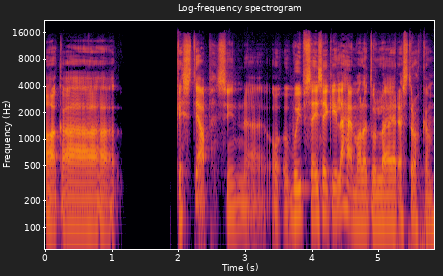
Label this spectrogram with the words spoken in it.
aga kes teab, siin äh, võib see isegi lähemale tulla järjest rohkem.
